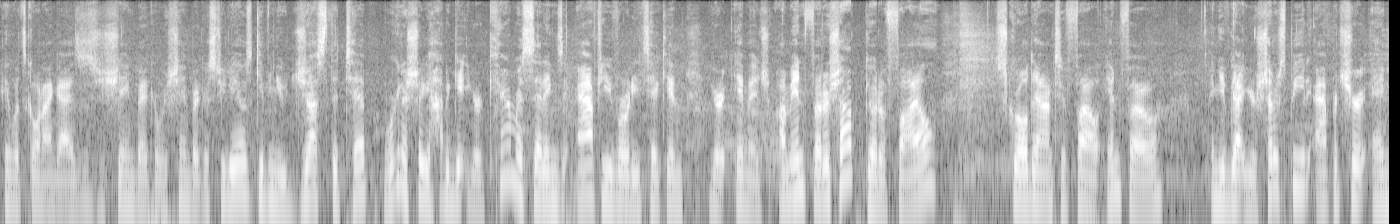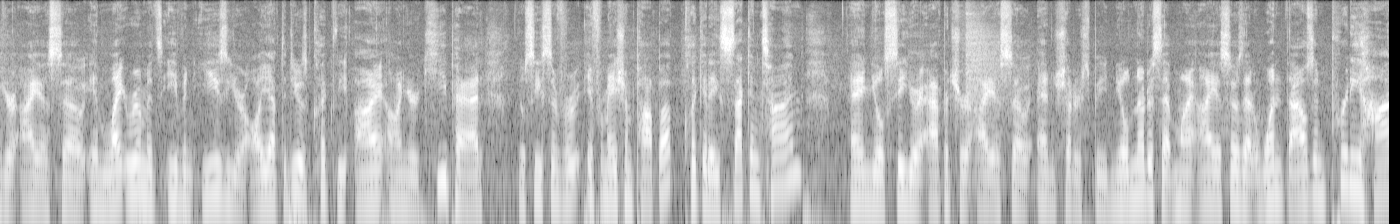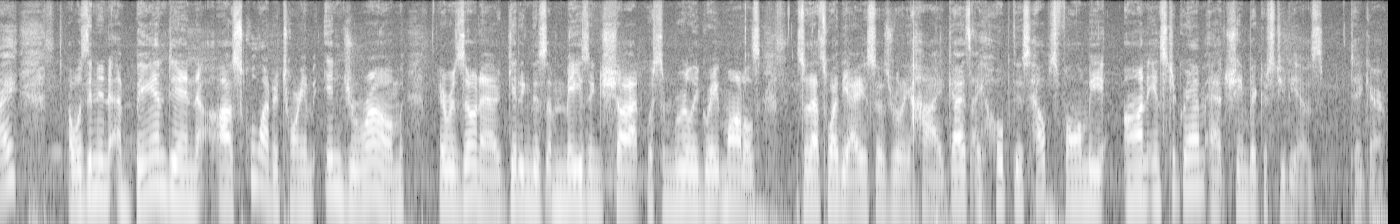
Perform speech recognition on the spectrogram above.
Hey, what's going on, guys? This is Shane Baker with Shane Baker Studios giving you just the tip. We're going to show you how to get your camera settings after you've already taken your image. I'm in Photoshop. Go to File, scroll down to File Info, and you've got your shutter speed, aperture, and your ISO. In Lightroom, it's even easier. All you have to do is click the eye on your keypad. You'll see some information pop up. Click it a second time, and you'll see your aperture, ISO, and shutter speed. And you'll notice that my ISO is at 1000, pretty high. I was in an abandoned uh, school auditorium in Jerome, Arizona, getting this amazing shot with some really great models. So that's why the ISO is really high. Guys, I hope this helps. Follow me on Instagram at Shane Baker Studios. Take care.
